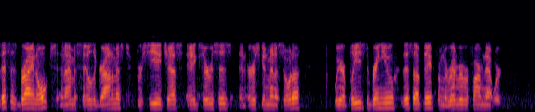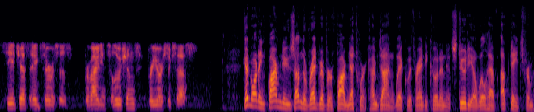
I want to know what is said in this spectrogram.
This is Brian Oakes, and I'm a sales agronomist for CHS Ag Services in Erskine, Minnesota. We are pleased to bring you this update from the Red River Farm Network. CHS Ag Services, providing solutions for your success. Good morning, Farm News on the Red River Farm Network. I'm Don Wick with Randy Koenen in studio. We'll have updates from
